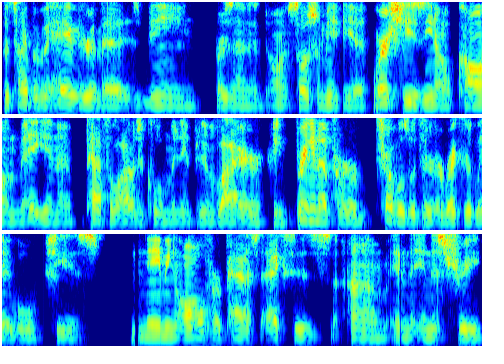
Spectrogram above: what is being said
the type of behavior that is being presented on social media, where she's, you know, calling Megan a pathological, manipulative liar. She's bringing up her troubles with her record label. She's naming all of her past exes um, in the industry.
